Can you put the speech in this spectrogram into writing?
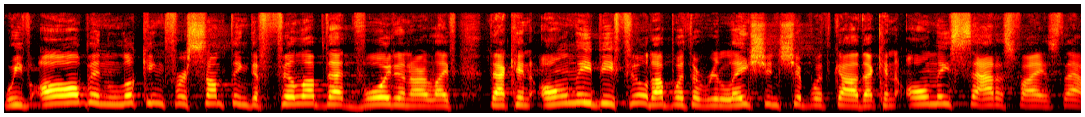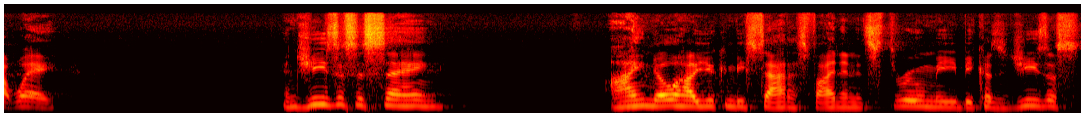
we've all been looking for something to fill up that void in our life that can only be filled up with a relationship with God, that can only satisfy us that way. And Jesus is saying, I know how you can be satisfied, and it's through me because Jesus,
